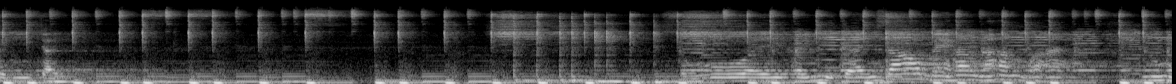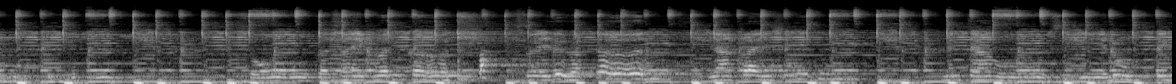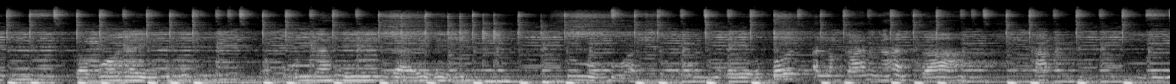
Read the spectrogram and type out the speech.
ขยี้ใจ สวยขยี้ใจสาวแม่ห้างนางไม้ลูกติดทรงกระใสเคินเคินปักสวยเหลือกเกิน อยากใกล้ชิดแม่นเจ้าสีลูกติดก็บ่ได้ติดก็บุญได้ใด นสาคักดี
